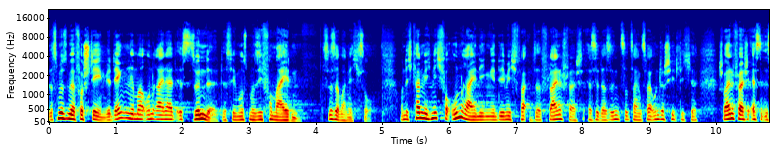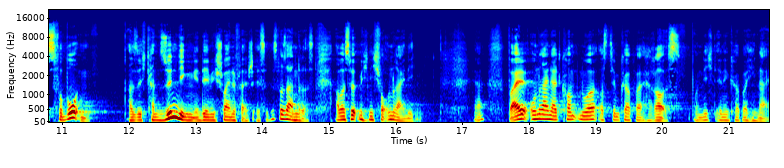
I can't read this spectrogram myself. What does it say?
Das müssen wir verstehen. Wir denken immer, Unreinheit ist Sünde, deswegen muss man sie vermeiden. Das ist aber nicht so. Und ich kann mich nicht verunreinigen, indem ich Schweinefleisch esse. Das sind sozusagen zwei unterschiedliche. Schweinefleisch essen ist verboten. Also ich kann sündigen, indem ich Schweinefleisch esse. Das ist was anderes. Aber es wird mich nicht verunreinigen. Ja? Weil Unreinheit kommt nur aus dem Körper heraus und nicht in den Körper hinein.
